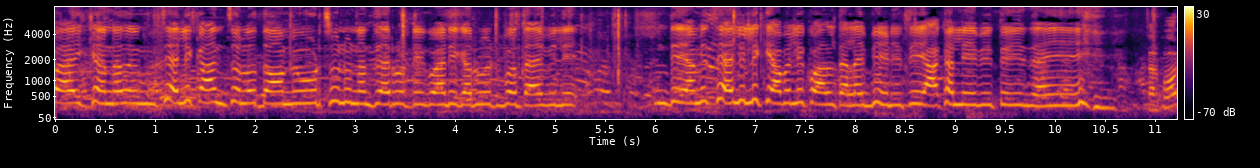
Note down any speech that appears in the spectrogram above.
পায়খানা ছেলে কাঁদছিল তো আমি উঠছিল না যে রুটি গড়িকা উঠবো তাই বলি। দিয়ে আমি ছেলে কেবলি কলতলায় বেরিয়েছি আঁকা লেবি তুই যাই। তারপর?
